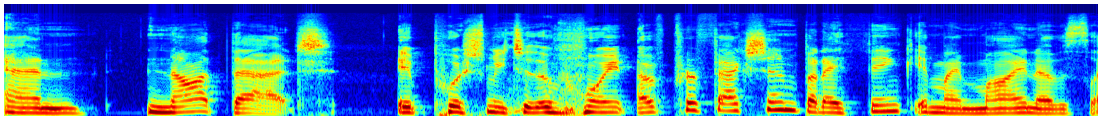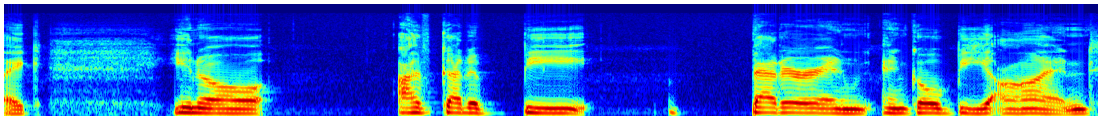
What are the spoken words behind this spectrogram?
And not that it pushed me to the point of perfection, but I think in my mind, I was like, you know, I've got to be better and, and go beyond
